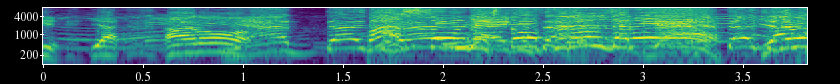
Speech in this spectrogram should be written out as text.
いやあのファッションで人を釣るんじゃねえ。やめろ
